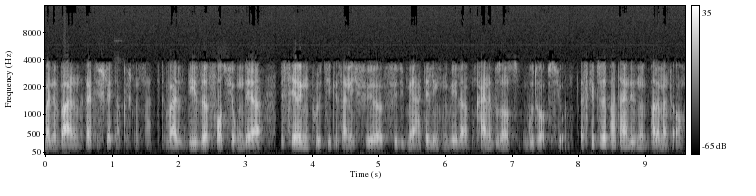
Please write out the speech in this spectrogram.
bei den Wahlen relativ schlecht abgeschnitten hat. Weil diese Fortführung der bisherigen Politik ist eigentlich für, für die Mehrheit der linken Wähler keine besonders gute Option. Es gibt diese Parteien, die sind im Parlament auch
